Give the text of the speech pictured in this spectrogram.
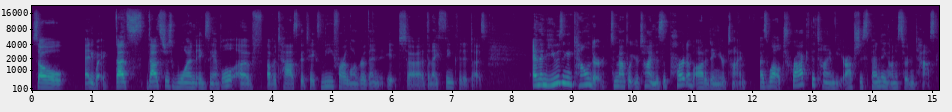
So anyway, that's that's just one example of of a task that takes me far longer than it uh, than I think that it does. And then using a calendar to map out your time. This is part of auditing your time as well. Track the time that you're actually spending on a certain task.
